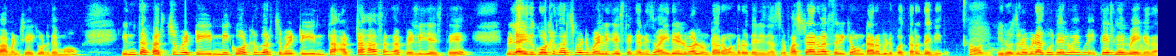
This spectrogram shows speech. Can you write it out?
కామెంట్ చేయకూడదేమో. ఇంత ఖర్చు పెట్టి ఇన్ని కోట్లు ఖర్చు పెట్టి ఇంత అట్టహాసంగా పెళ్ళి చేస్తే వీళ్ళు ఐదు కోట్లు ఖర్చు పెట్టి పెళ్ళి చేస్తే కనీసం ఐదేళ్ళు వాళ్ళు ఉంటారో ఉండరో తెలియదు అసలు ఫస్ట్ యానివర్సరీకే ఉంటారో విడిపోతారో తెలియదు ఈ రోజుల్లో విడాకులు తేలిపోయి తేలికైపోయాయి కదా.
